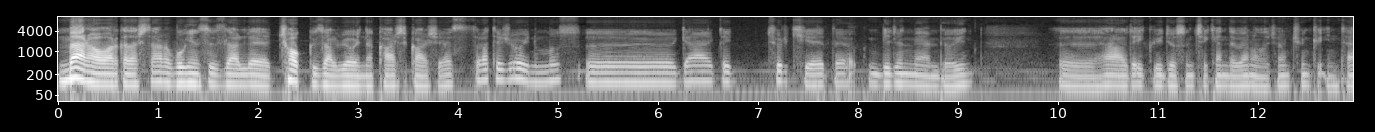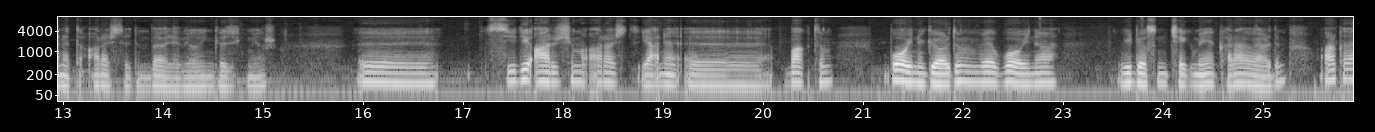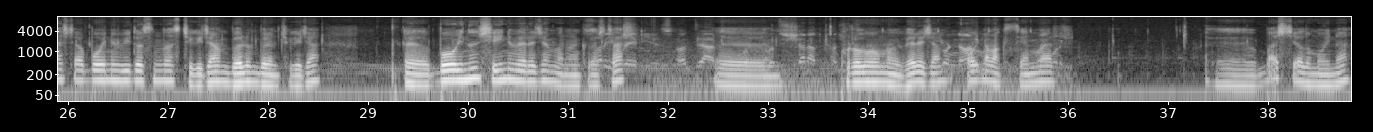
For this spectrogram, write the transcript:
Merhaba arkadaşlar. Bugün sizlerle çok güzel bir oyuna karşı karşıyayız. Strateji oyunumuz eee, genellikle Türkiye'de bilinmeyen bir oyun. Eee, herhalde ilk videosunu çeken de ben olacağım. Çünkü internette araştırdım böyle bir oyun gözükmüyor. Eee, CD arşivimi araştı yani eee, baktım. Bu oyunu gördüm ve bu oyuna videosunu çekmeye karar verdim. Arkadaşlar bu oyunun videosunu nasıl çekeceğim? Bölüm bölüm çekeceğim. Ee, bu oyunun şeyini vereceğim ben arkadaşlar. Ee, kurulumu vereceğim. Oynamak isteyenler ee, başlayalım oyuna.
